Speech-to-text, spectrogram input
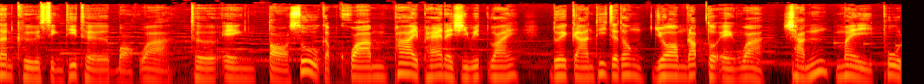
นั่นคือสิ่งที่เธอบอกว่าเธอเองต่อสู้กับความพ่ายแพ้ในชีวิตไว้ โดยการที่จะต้องยอมรับตัวเองว่า ฉันไม่พูด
